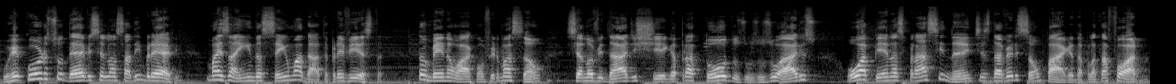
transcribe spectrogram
O recurso deve ser lançado em breve, mas ainda sem uma data prevista. Também não há confirmação se a novidade chega para todos os usuários ou apenas para assinantes da versão paga da plataforma.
